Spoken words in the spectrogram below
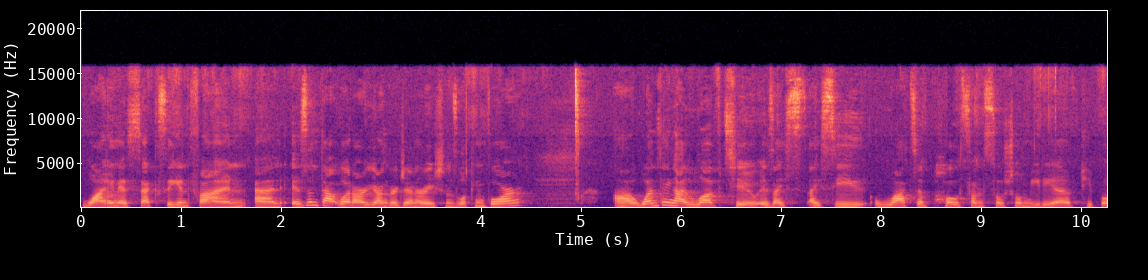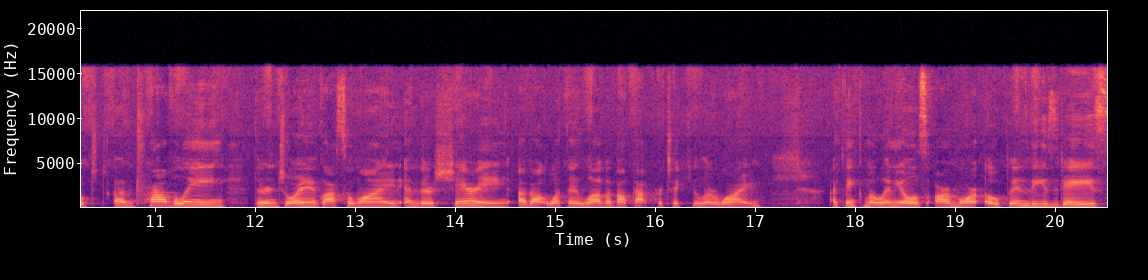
wine is sexy and fun, and isn't that what our younger generation's looking for? Uh, one thing I love too is I, I see lots of posts on social media of people um, traveling, they're enjoying a glass of wine, and they're sharing about what they love about that particular wine. I think millennials are more open these days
